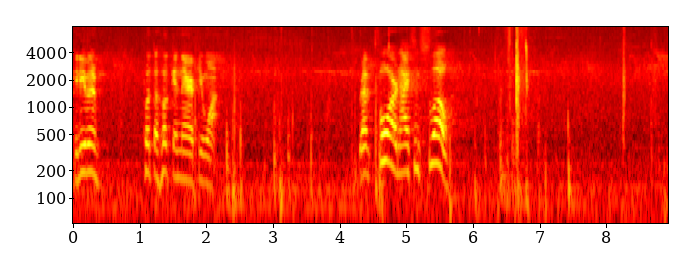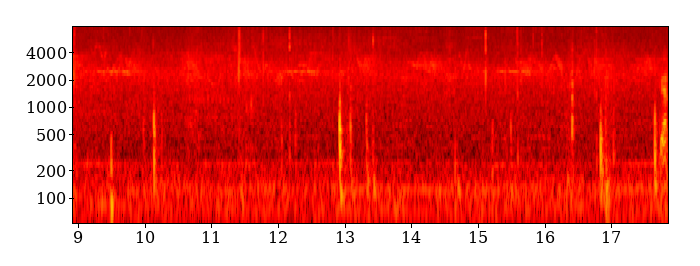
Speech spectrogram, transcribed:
Can even put the hook in there if you want. Rep four, nice and slow. Rep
